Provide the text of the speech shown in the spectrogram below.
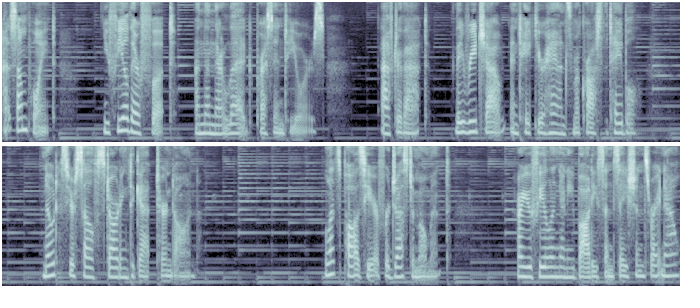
At some point, you feel their foot and then their leg press into yours. After that, they reach out and take your hand from across the table. Notice yourself starting to get turned on. Let's pause here for just a moment. Are you feeling any body sensations right now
